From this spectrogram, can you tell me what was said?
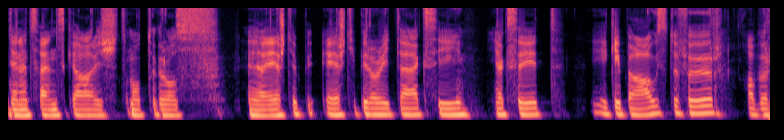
diesen 20 Jahren ist das Motocross äh, erste, erste Priorität gewesen. Ich habe gesehen, ich gebe alles dafür, aber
